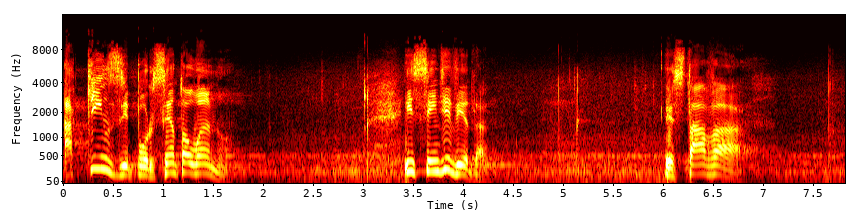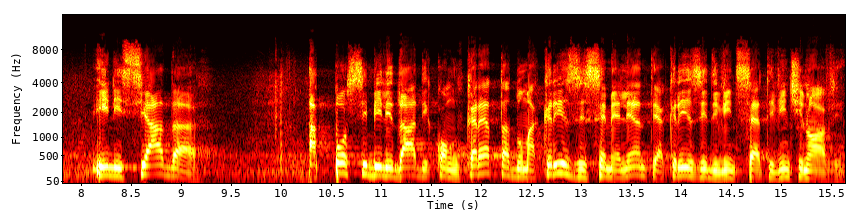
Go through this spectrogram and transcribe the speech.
a 15% ao ano. E se endivida. Estava iniciada a possibilidade concreta de uma crise semelhante à crise de 27 e 29.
